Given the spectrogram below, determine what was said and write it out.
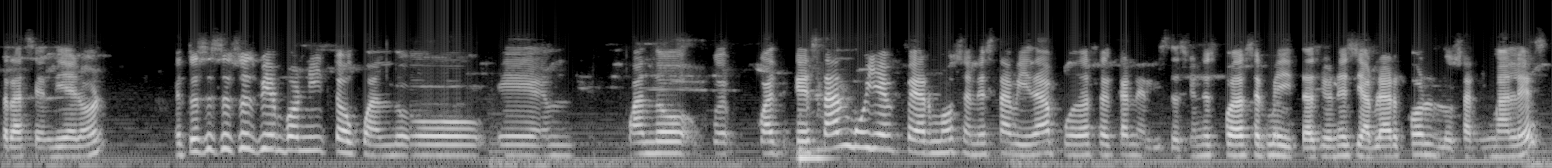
trascendieron. Entonces eso es bien bonito cuando eh, cuando, están muy enfermos en esta vida, puedo hacer canalizaciones, puedo hacer meditaciones y hablar con los animales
